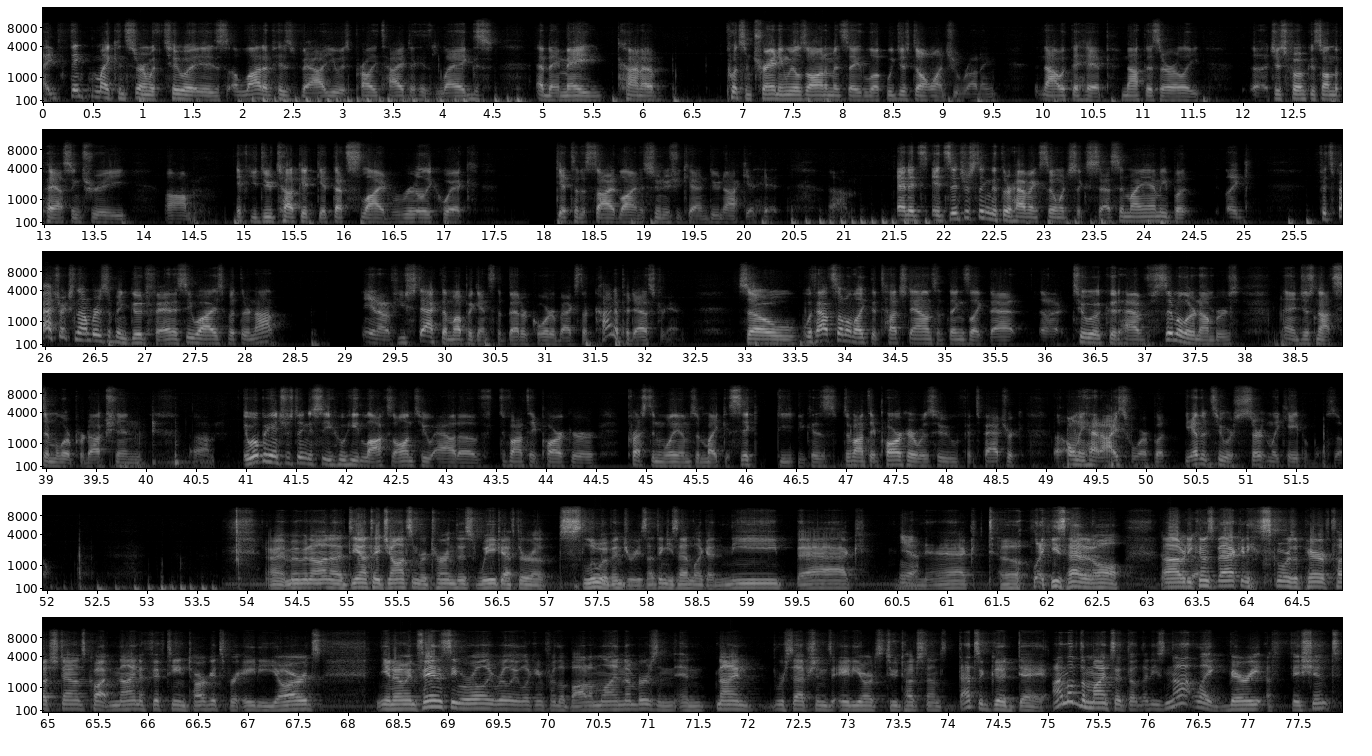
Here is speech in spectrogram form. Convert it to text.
I think my concern with Tua is a lot of his value is probably tied to his legs, and they may kind of put some training wheels on him and say, look, we just don't want you running. Not with the hip, not this early. Uh, just focus on the passing tree. Um, if you do tuck it, get that slide really quick. Get to the sideline as soon as you can. Do not get hit. Um, and it's it's interesting that they're having so much success in Miami, but like Fitzpatrick's numbers have been good fantasy wise, but they're not. You know, if you stack them up against the better quarterbacks, they're kind of pedestrian. So without someone like the touchdowns and things like that, uh, Tua could have similar numbers and just not similar production. Um, it will be interesting to see who he locks onto out of DeVante Parker, Preston Williams, and Mike Gesicki because DeVante Parker was who Fitzpatrick uh, only had eyes for, but the other two are certainly capable. So. All right, moving on. Uh, Diontae Johnson returned this week after a slew of injuries. I think he's had like a knee, back, yeah. neck, toe. Like he's had it all. Uh, but he comes back and he scores a pair of touchdowns, caught nine of 15 targets for 80 yards. You know, in fantasy, we're only really looking for the bottom line numbers and, and nine receptions, 80 yards, two touchdowns. That's a good day. I'm of the mindset, though, that he's not like very efficient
